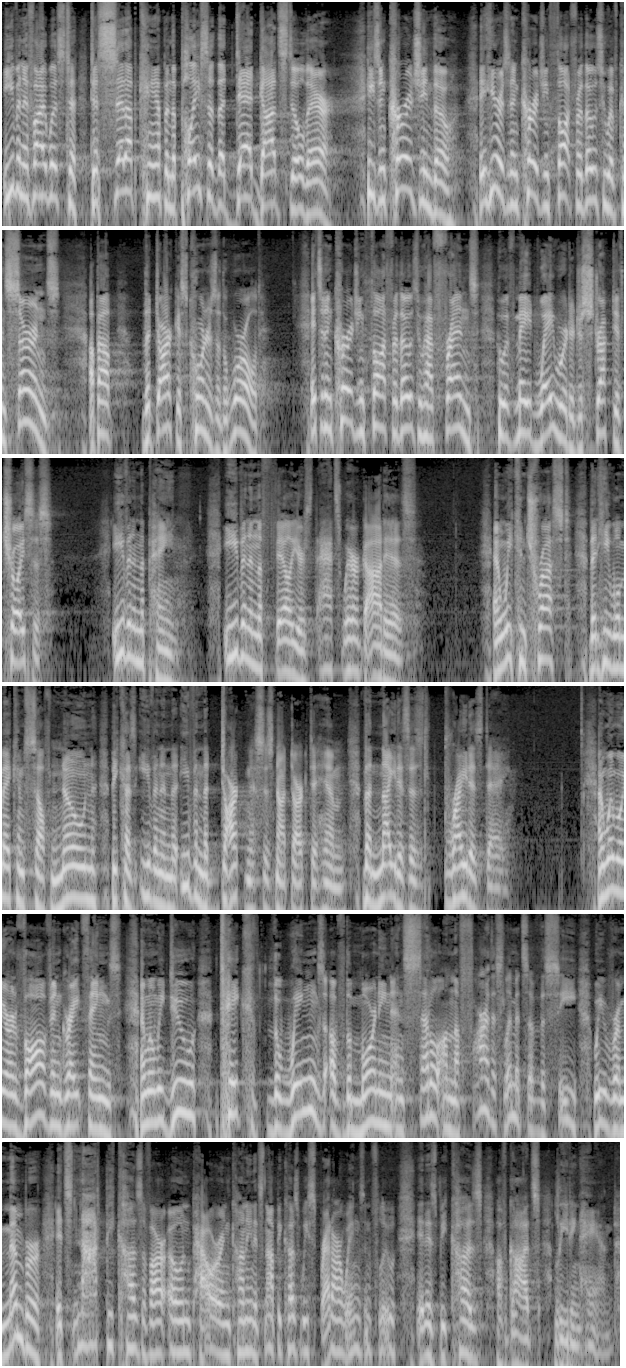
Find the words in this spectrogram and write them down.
even if I was to, to set up camp in the place of the dead, God's still there. He's encouraging, though, here is an encouraging thought for those who have concerns about the darkest corners of the world. It's an encouraging thought for those who have friends who have made wayward or destructive choices. Even in the pain, even in the failures, that's where God is. And we can trust that he will make himself known because even in the even the darkness is not dark to him. The night is as bright as day. And when we are involved in great things, and when we do take the wings of the morning and settle on the farthest limits of the sea, we remember it's not because of our own power and cunning. It's not because we spread our wings and flew. It is because of God's leading hand.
